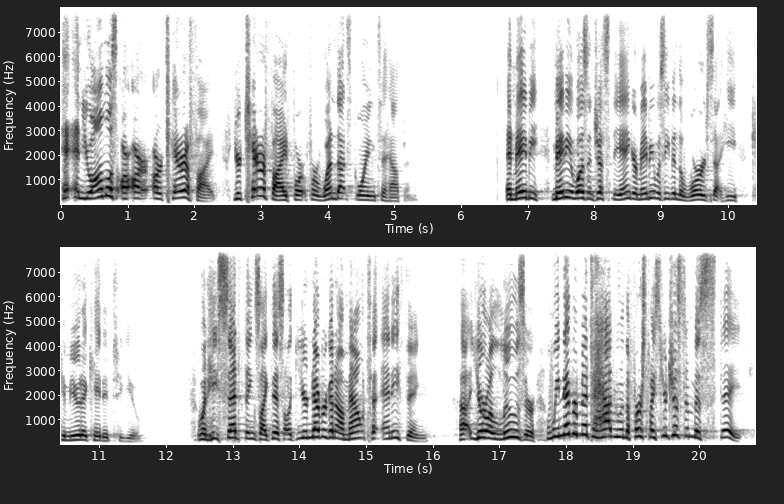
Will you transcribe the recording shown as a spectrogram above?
And you almost are, are, are terrified. You're terrified for, for when that's going to happen. And maybe, maybe it wasn't just the anger, maybe it was even the words that he communicated to you. When he said things like this, like, you're never going to amount to anything. Uh, you're a loser. We never meant to have you in the first place. You're just a mistake.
